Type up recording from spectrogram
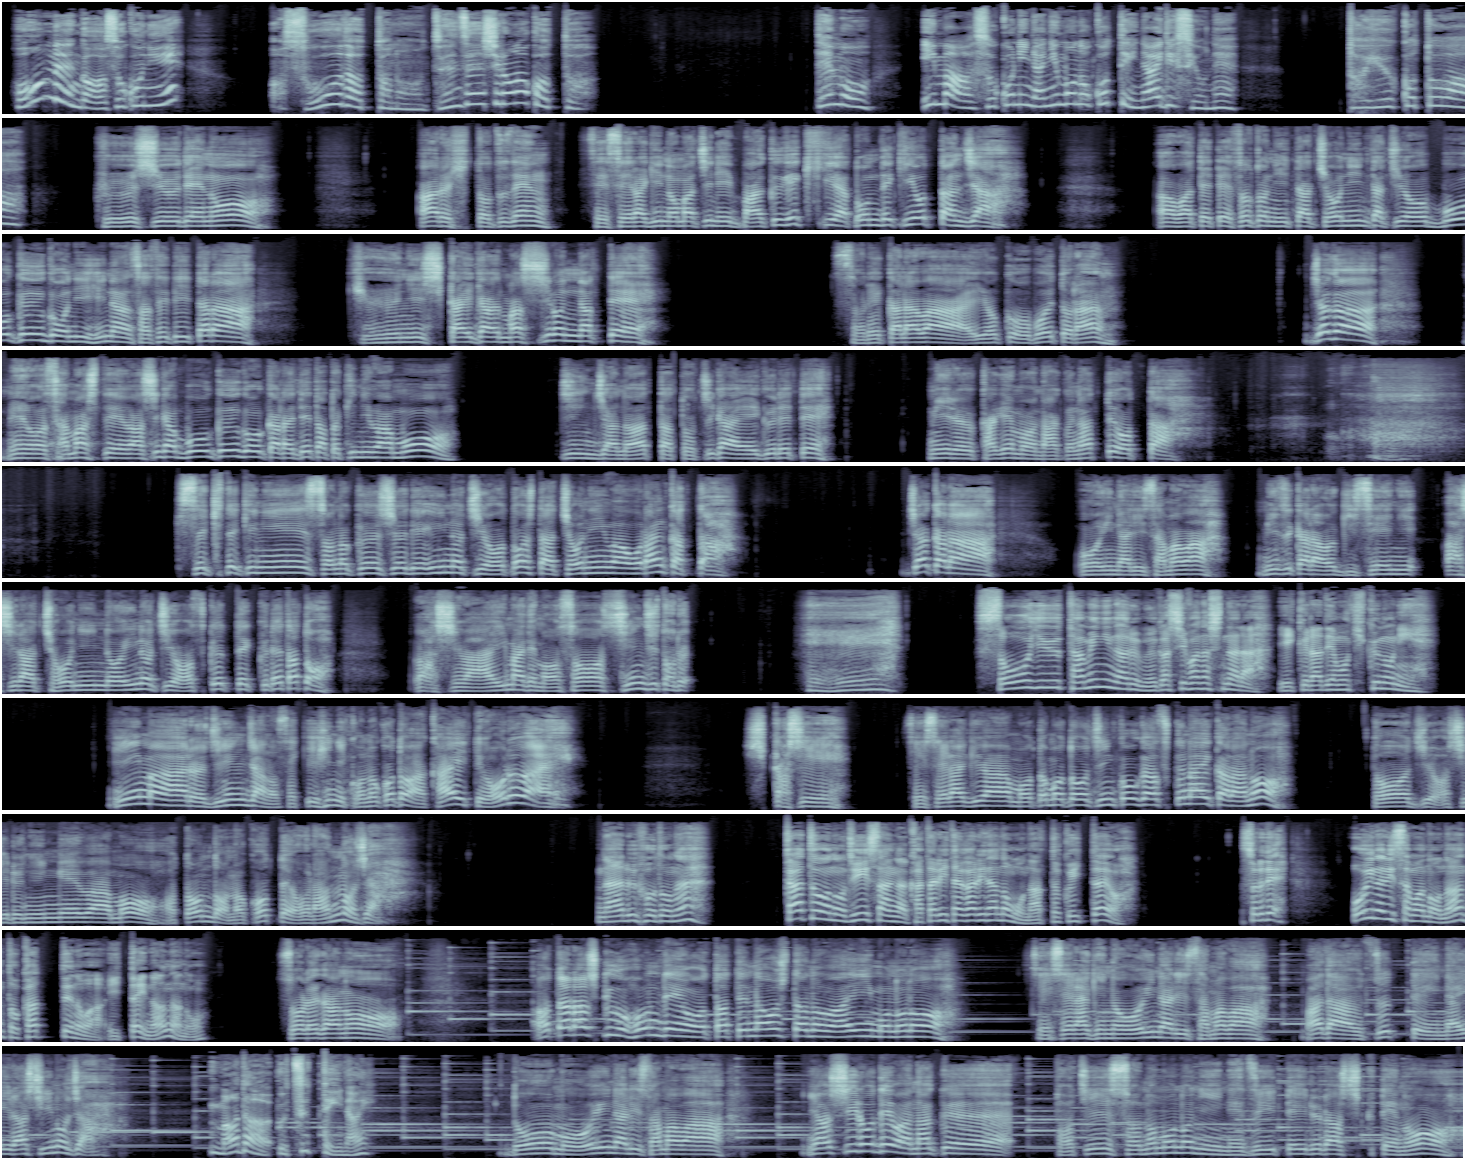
本殿があそこに？あ、そうだったの。全然知らなかった。でも、今あそこに何も残っていないですよね。ということは。空襲での、ある日突然、せせらぎの町に爆撃機が飛んできよったんじゃ。慌てて外にいた町人たちを防空壕に避難させていたら、急に視界が真っ白になって、それからはよく覚えとらん。じゃが、目を覚ましてわしが防空壕から出た時にはもう、神社のあった土地がえぐれて、見る影もなくなっておった。奇跡的にその空襲で命を落とした町人はおらんかった。じゃから、お稲荷様は自らを犠牲にわしら町人の命を救ってくれたと、わしは今でもそう信じとる。へえ、そういうためになる昔話ならいくらでも聞くのに。今ある神社の石碑にこのことは書いておるわい。しかし、せせらぎはもともと人口が少ないからの、当時を知る人間はもうほとんど残っておらんのじゃ。なるほどな。加藤のじいさんが語りたがりなのも納得いったよ。それで、お稲荷様のなんとかってのは一体何なの？それがの、新しく本殿を建て直したのはいいものの、せせらぎのお稲荷様はまだ映っていないらしいのじゃ。まだ映っていない？どうもお稲荷様は、社ではなく、土地そのものに根付いているらしくての、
